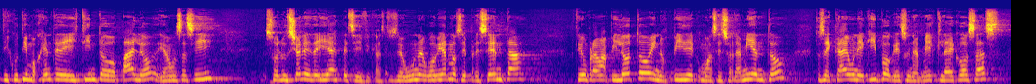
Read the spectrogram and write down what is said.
discutimos gente de distinto palo, digamos así, soluciones de IA específicas. Entonces, un gobierno se presenta, tiene un programa piloto y nos pide como asesoramiento. Entonces, cae un equipo que es una mezcla de cosas,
